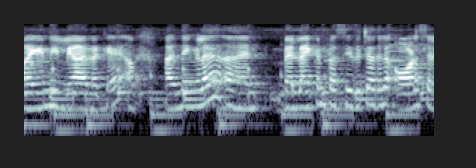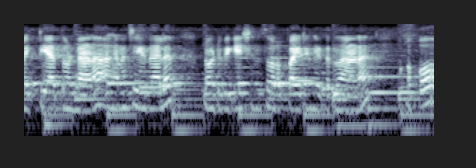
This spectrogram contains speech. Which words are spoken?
അറിയുന്നില്ല എന്നൊക്കെ. അത് നിങ്ങൾ ബെല്ലൈക്കൺ പ്രസ് ചെയ്തിട്ട് അതിൽ ഓൾ സെലക്ട് ചെയ്യാത്തതുകൊണ്ടാണ് അങ്ങനെ ചെയ്താൽ നോട്ടിഫിക്കേഷൻസ് ഉറപ്പായിട്ടും കിട്ടുന്നതാണ്. അപ്പോൾ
